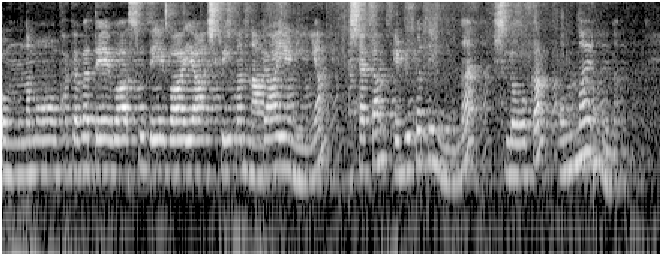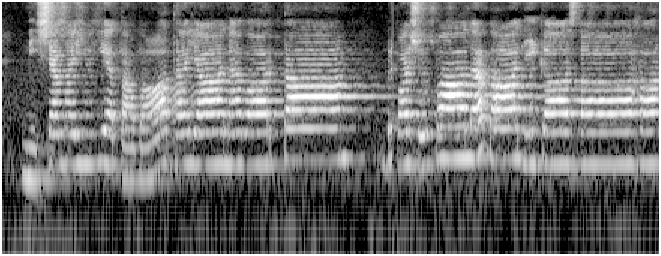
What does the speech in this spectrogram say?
ഓം നമോ ഭഗവതേ വാസുദേവായ ശ്രീമന്നാരായണീയം ശകം എഴുപത്തി മൂന്ന് ശ്ലോകം ഒന്ന് മൂന്ന്. നിശമയ്യ തവാധയാനവാർത്താം പശുപാലബാലികാസ്താഹ.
